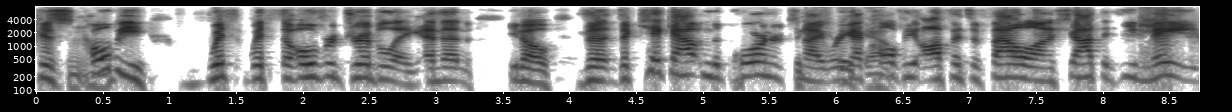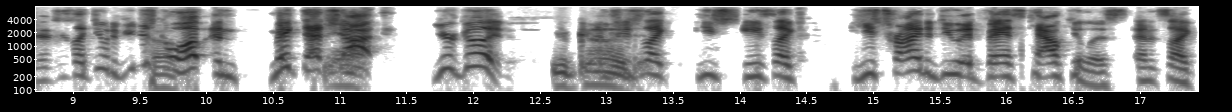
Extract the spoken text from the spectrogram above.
Because Mhm. Coby, with with the over dribbling and then you know the the kick out in the corner tonight where he got kick called for the offensive foul on a shot that he made, and it's just like, dude, if you just go up and make that Yeah. shot, you're good. You're And good. she's like, he's he's like he's trying to do advanced calculus, and it's like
